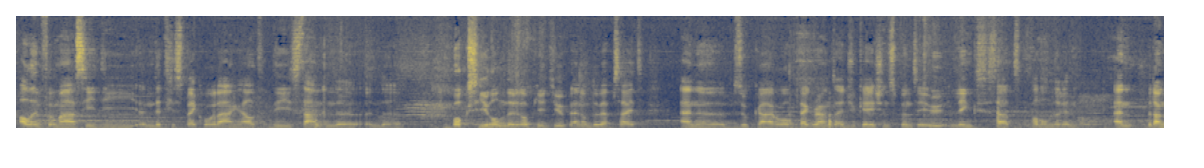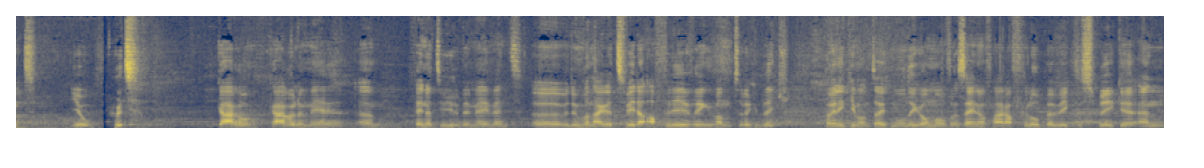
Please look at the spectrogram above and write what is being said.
alle informatie die in dit gesprek worden aangehaald, die staan in de, in de box hieronder op YouTube en op de website. En uh, bezoek Caro op backgroundeducations.eu. Link staat van onderin. En bedankt. Yo. Goed. Caro, Caro Lemaire. Um, fijn dat u hier bij mij bent. Uh, we doen vandaag de tweede aflevering van Terugblik. Waarin ik iemand uitnodig om over zijn of haar afgelopen week te spreken. En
